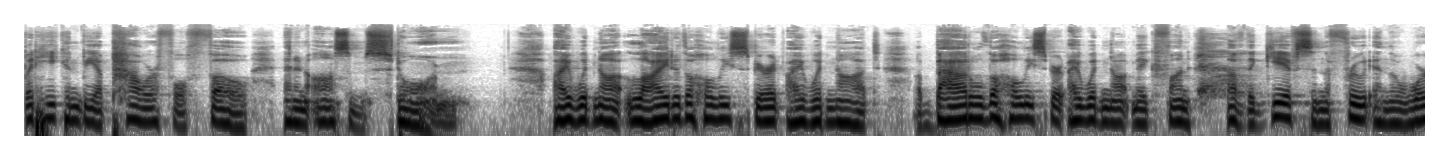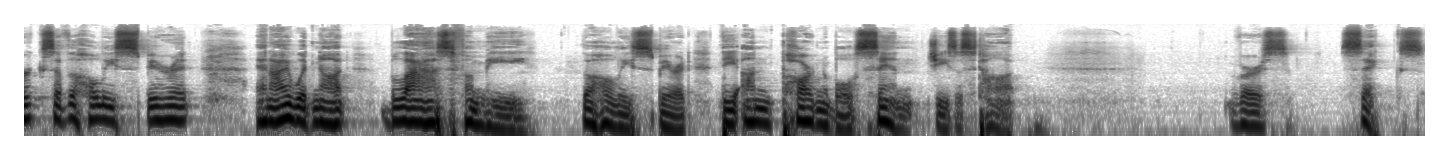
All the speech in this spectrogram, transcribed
but he can be a powerful foe and an awesome storm. I would not lie to the Holy Spirit. I would not battle the Holy Spirit. I would not make fun of the gifts and the fruit and the works of the Holy Spirit. And I would not blasphemy the Holy Spirit, the unpardonable sin Jesus taught. Verse 6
